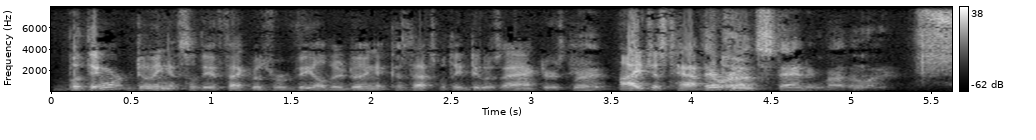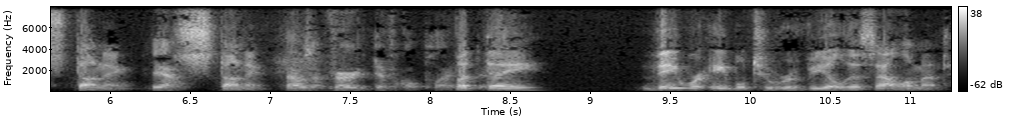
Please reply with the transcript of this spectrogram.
but they weren't doing it so the effect was revealed. They're doing it because that's what they do as actors. Right. I just happened. They were to outstanding, by the way. stunning. Yeah. Stunning. That was a very difficult play. But they they were able to reveal this element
